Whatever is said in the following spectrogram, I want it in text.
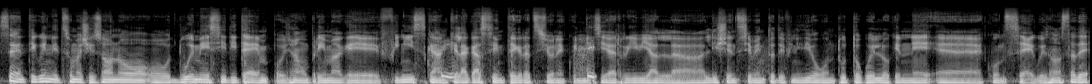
Senti, quindi insomma ci sono oh, due mesi di tempo diciamo, prima che finisca anche sì. la cassa integrazione e quindi sì. si arrivi al, al, licenziamento definitivo con tutto quello che ne eh, consegue. Sono state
